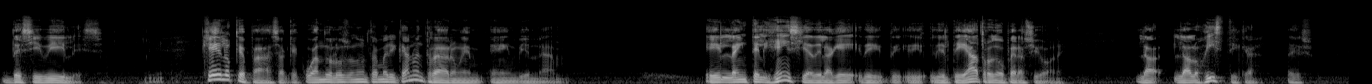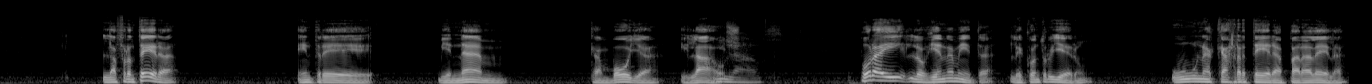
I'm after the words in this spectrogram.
de civiles. ¿Qué es lo que pasa? Que cuando los norteamericanos entraron en, en Vietnam, eh, la inteligencia de la de- del teatro de operaciones, la, la logística de eso, la frontera entre Vietnam, Camboya y Laos, Y Laos. por ahí los vietnamitas le construyeron una carretera paralela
